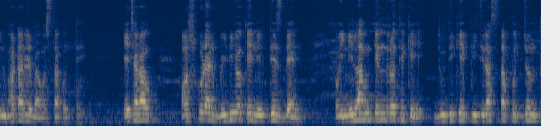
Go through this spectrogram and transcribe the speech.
ইনভার্টারের ব্যবস্থা করতে। এছাড়াও, পাঁশকুড়ার বিডিওকে নির্দেশ দেন ওই নিলাম কেন্দ্র থেকে দুদিকে পিচ রাস্তা পর্যন্ত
